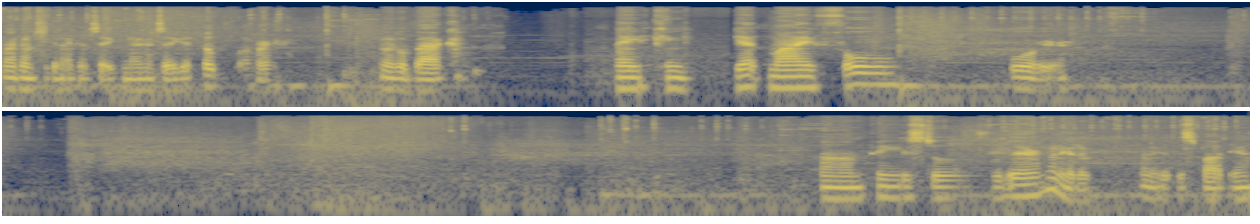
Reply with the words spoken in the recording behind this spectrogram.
Not gonna take it, not gonna take it, not gonna take it. Oh, alright. I'm gonna go back. I can get my full warrior. Um, pink is still over there. I'm gonna get a, I'm gonna get the spot, yeah.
